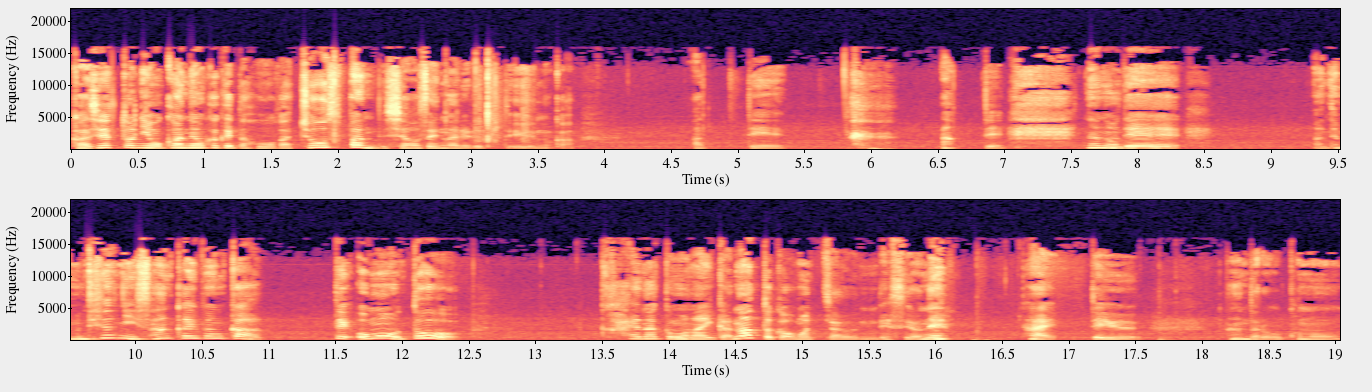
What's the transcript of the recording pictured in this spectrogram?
ガジェットにお金をかけた方が超スパンで幸せになれるっていうのがあって あって。なのであでもディズニー3回分かって思うと買えなくもないかなとか思っちゃうんですよね。はいっていうなんだろうこの思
